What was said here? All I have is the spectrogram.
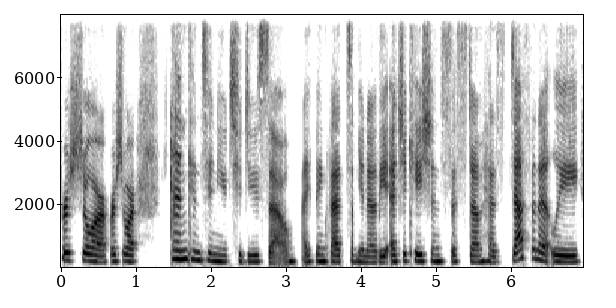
For sure for sure. And continue to do so. I think that you know the education system has definitely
